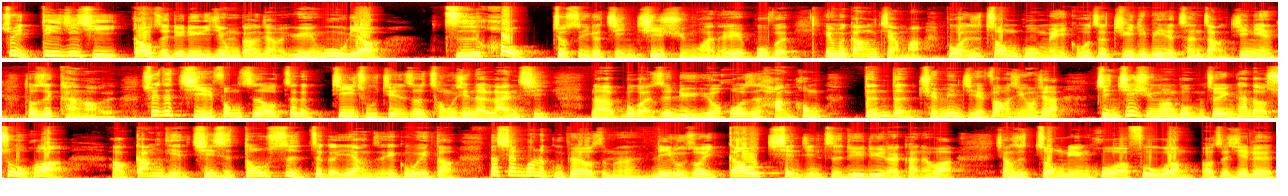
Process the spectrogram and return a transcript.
所以低基期、高殖利率以及我们刚刚讲的原物料之后，就是一个景气循环的一个部分。因为刚刚讲嘛，不管是中国、美国这 GDP 的成长，今年都是看好的。所以在解封之后，这个基础建设重新的燃起，那不管是旅游或是航空等等全面解放的情况下，景气循环股，我们最近看到塑化。哦，钢铁其实都是这个样子一个味道。那相关的股票有什么呢？例如说，以高现金殖利率来看的话，像是中联货啊、富旺哦这些的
